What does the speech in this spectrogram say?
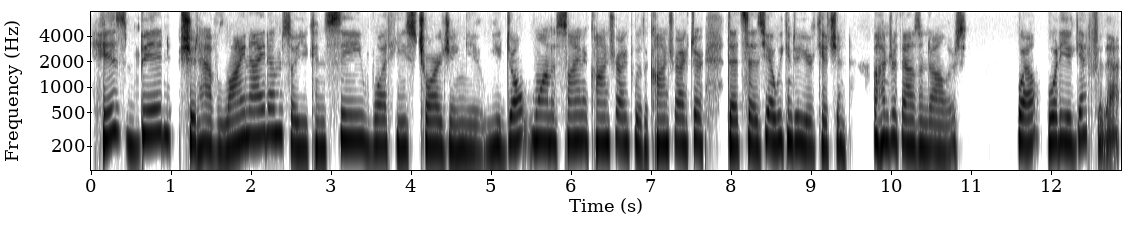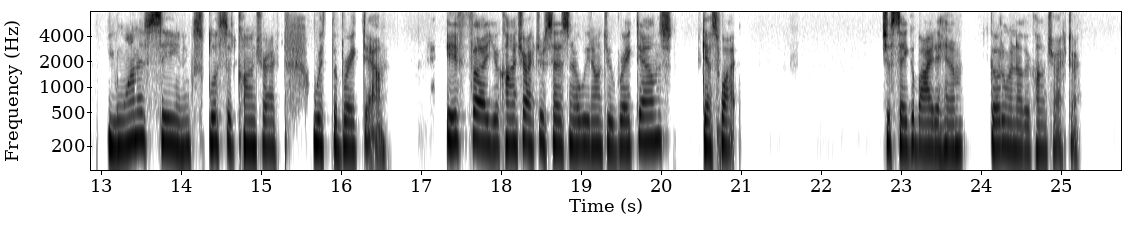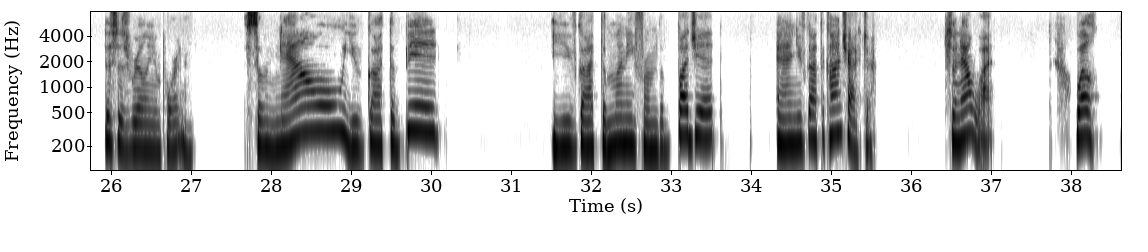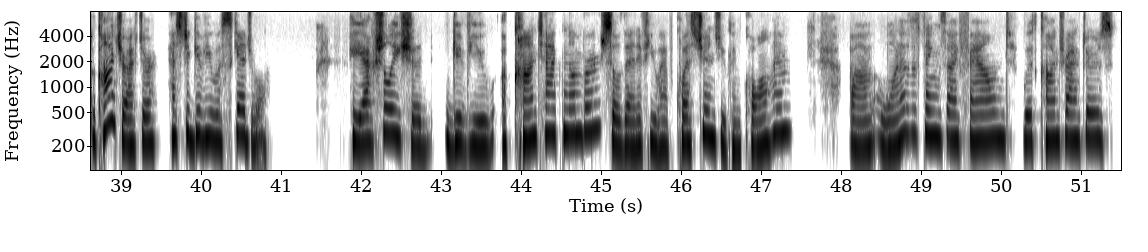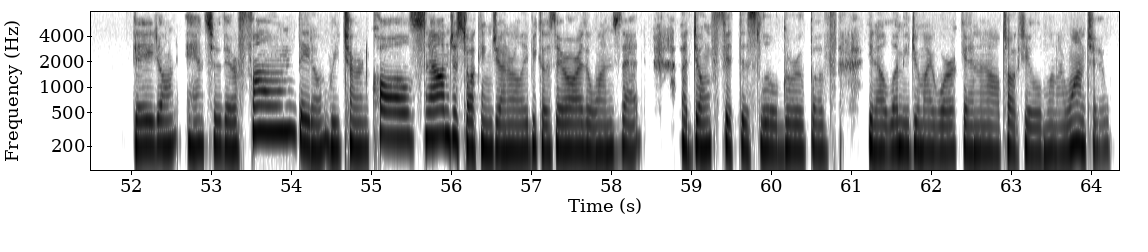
His bid should have line items so you can see what he's charging you. You don't want to sign a contract with a contractor that says, yeah, we can do your kitchen, $100,000. Well, what do you get for that? You want to see an explicit contract with the breakdown. If uh, your contractor says, no, we don't do breakdowns, guess what? Just say goodbye to him, go to another contractor. This is really important. So now you've got the bid, you've got the money from the budget, and you've got the contractor. So now what? Well, the contractor has to give you a schedule. He actually should give you a contact number so that if you have questions, you can call him. Um, one of the things I found with contractors, they don't answer their phone, they don't return calls. Now, I'm just talking generally because there are the ones that uh, don't fit this little group of, you know, let me do my work and I'll talk to you when I want to.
